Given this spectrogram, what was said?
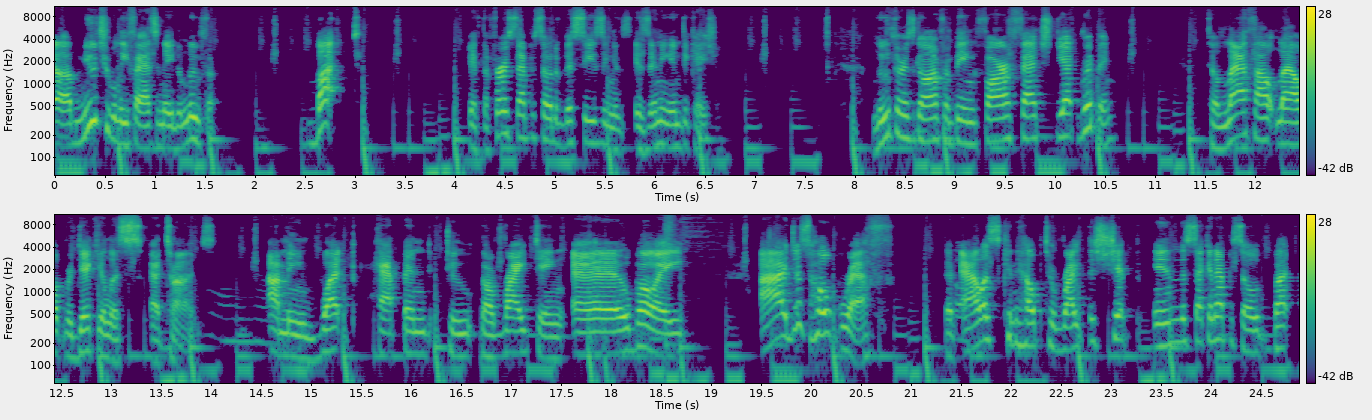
uh, mutually fascinated Luther. But if the first episode of this season is, is any indication, Luther has gone from being far fetched yet gripping to laugh out loud ridiculous at times. I mean, what happened to the writing? Oh boy. I just hope, Ref, that Oh. Alice can help to right the ship in the second episode, but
